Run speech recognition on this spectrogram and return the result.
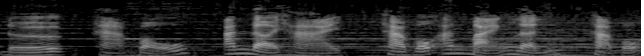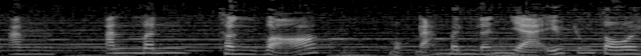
Được, Hạ Vũ, anh lợi hại, Hạ Vũ anh bản lĩnh, Hạ Vũ anh, anh Minh, thần võ. Một đám binh lính già yếu chúng tôi,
